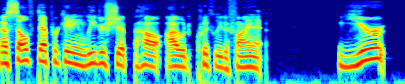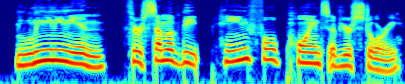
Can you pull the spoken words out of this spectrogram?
Now, self deprecating leadership, how I would quickly define it, you're leaning in through some of the painful points of your story,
